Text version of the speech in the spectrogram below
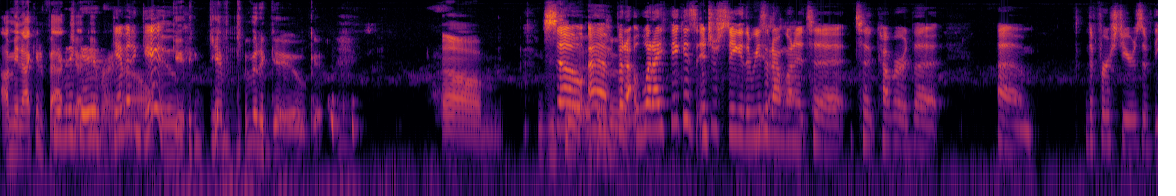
I mean, I can fact it a check it go. right Give it a now. go. Gi- Give, give it a go. Um. So, uh, but what I think is interesting, the reason I wanted to to cover the um the first years of the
